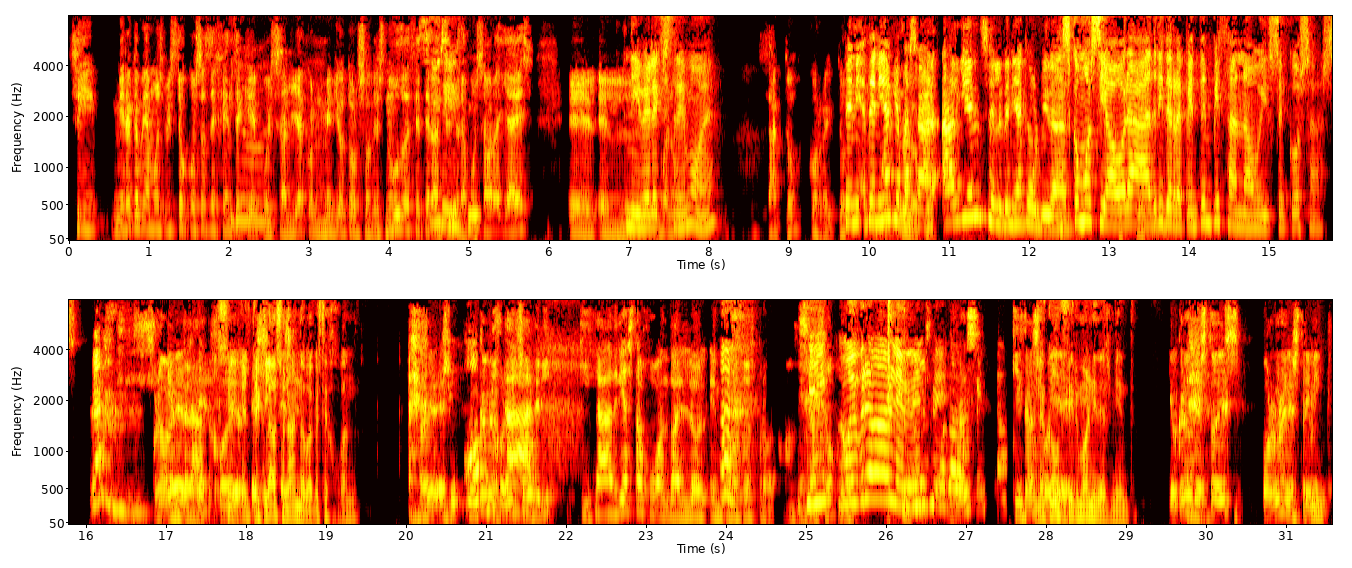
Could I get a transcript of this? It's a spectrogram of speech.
Sí, mira que habíamos visto cosas de gente que pues salía con medio torso desnudo, etcétera, Sí, etcétera. sí. Pues ahora ya es el... el- Nivel bueno, extremo, ¿eh? Exacto, correcto. Tenía, tenía que pasar. A alguien se le tenía que olvidar. Es como si ahora. Adri, de repente empiezan a oírse cosas. Sí, Bueno, a ver, plan, eh, Sí, el teclado es- es- sonando porque estoy jugando. A ver, es nunca mejor quizá dicho. Adri, quizá Adri ha estado jugando al LOL en todos los programas de Sí. Muy probablemente. Quizás- No oye, confirmo ni desmiento. Yo creo que esto es porno en streaming.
